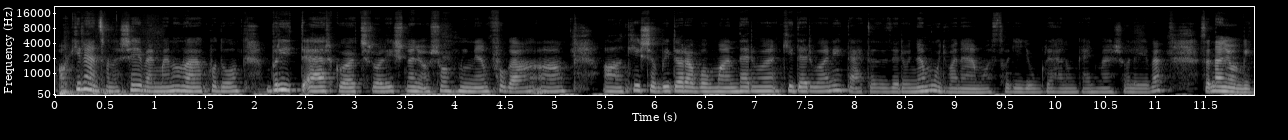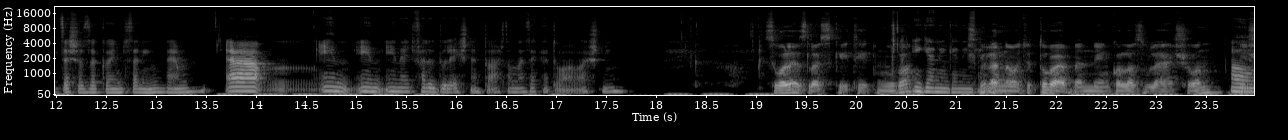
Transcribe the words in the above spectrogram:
a 90-es években uralkodó brit erkölcsről is nagyon sok minden fog a, a, a későbbi darabokban derül, kiderülni, tehát az azért hogy nem úgy van ám hogy így ugrálunk egymásról éve. Szóval nagyon vicces ez a könyv szerintem. Én, én, én egy felüdülésnek tartom ezeket olvasni. Szóval ez lesz két hét múlva. Igen, igen, és igen. mi lenne, hogyha tovább mennénk a lazuláson, oh. és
